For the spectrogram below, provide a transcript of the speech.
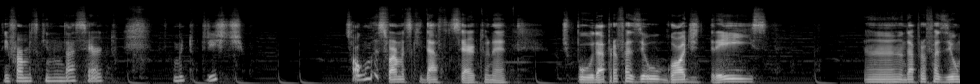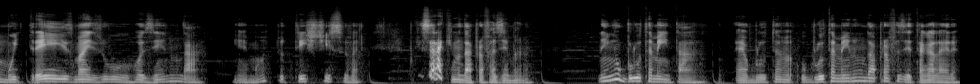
Tem formas que não dá certo. Fico muito triste. Só algumas formas que dá certo, né? Tipo, dá pra fazer o God 3. Hum, dá pra fazer o Mui 3, mas o Rosé não dá. É muito triste isso, velho. Por que será que não dá pra fazer, mano? Nem o Blue também tá. É, o Blue, o Blue também não dá pra fazer, tá, galera?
